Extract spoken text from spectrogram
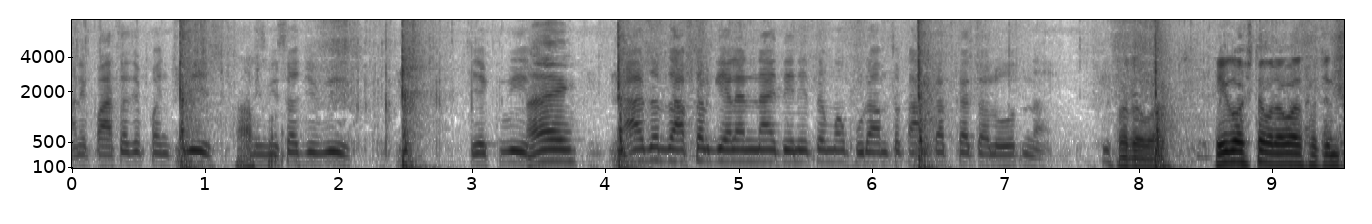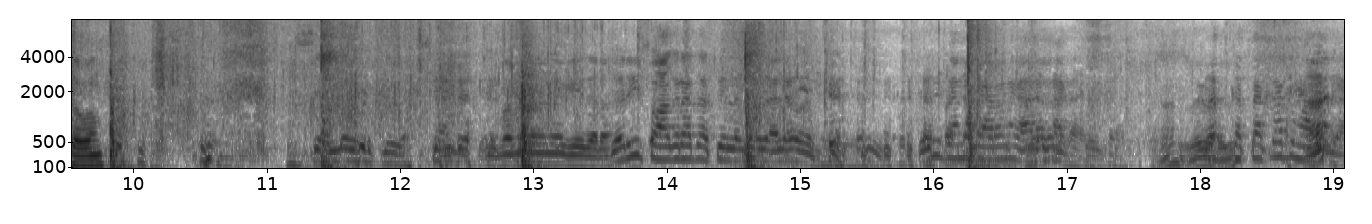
आणि पाचाचे पंचवीस आणि वीसाचे वीस एकवीस. हा जर जापसाल केला नाही त्यांनी तर मग पुढे आमचं कामकाज काय चालू होत नाही. बरोबर. ही गोष्ट बरोबर सचिन चव्हाण. जरी स्वागत असेल लग्न झाल्यावर तरी त्यांना घरानं घालायला लागतं. कचाकच मारायला.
